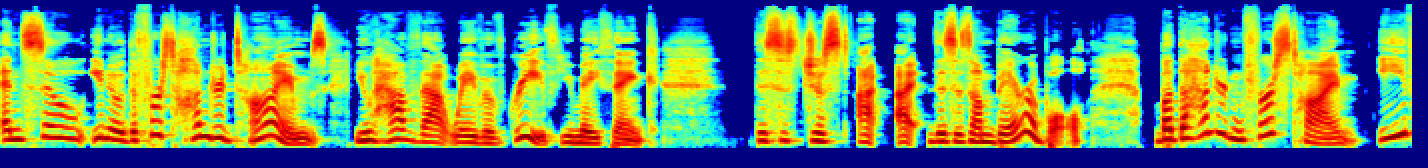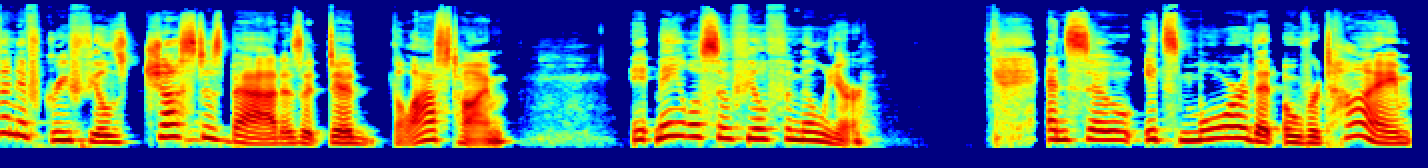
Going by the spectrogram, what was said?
And so, you know, the first hundred times you have that wave of grief, you may think, this is just, I, I, this is unbearable. But the 101st time, even if grief feels just as bad as it did the last time, it may also feel familiar. And so it's more that over time,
